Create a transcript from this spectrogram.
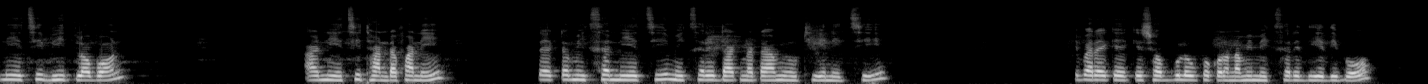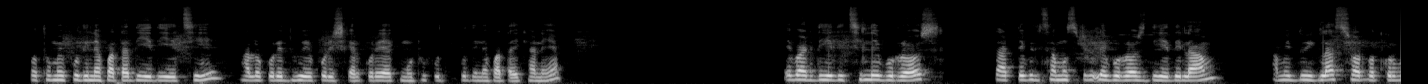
নিয়েছি ভিট লবণ আর নিয়েছি ঠান্ডা পানি। তো একটা মিক্সার নিয়েছি। মিক্সারের ডাকনাটা আমি উঠিয়ে নিচ্ছি। এবার একে একে সবগুলো উপকরণ আমি মিক্সারে দিয়ে দিব। প্রথমে পুদিনা পাতা দিয়ে দিয়েছি, ভালো করে ধুয়ে পরিষ্কার করে এক মুঠো পুদিনা পাতা এখানে। এবার দিয়ে দিচ্ছি লেবুর রস, চার টেবিল চামচ লেবুর রস দিয়ে দিলাম। আমি দুই গ্লাস শরবত করব,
